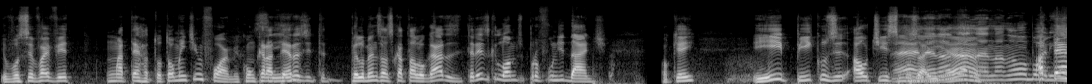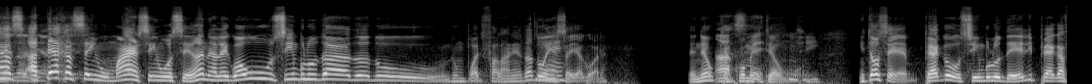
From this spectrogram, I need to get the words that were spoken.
e você vai ver uma terra totalmente informe, com crateras, de, pelo menos as catalogadas, de 13 km de profundidade. Ok? E picos altíssimos É, aí. não, é. não, não, não, não, A bolinha terra, a redondinha. terra sem o mar, sem o oceano, ela é igual o símbolo da, do, do- Não pode falar, né? Da doença aí agora. Entendeu? Ah, que acometeu o mundo. Sim. Então você pega o símbolo dele, pega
